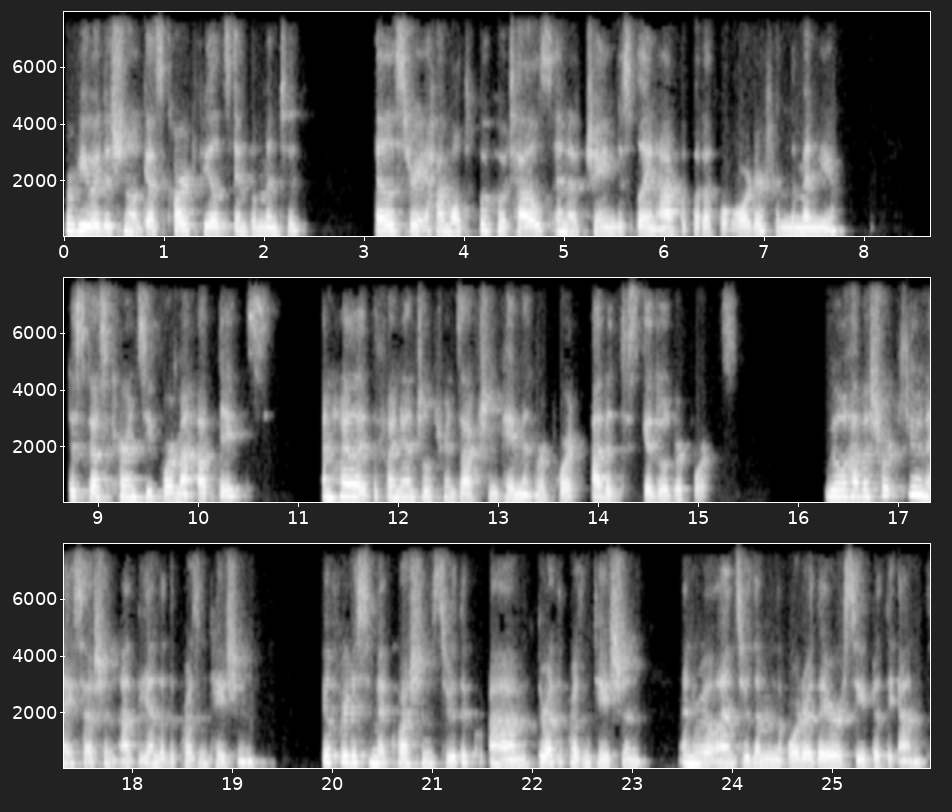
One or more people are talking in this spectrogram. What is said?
review additional guest card fields implemented, illustrate how multiple hotels in a chain display in alphabetical order from the menu, discuss currency format updates, and highlight the financial transaction payment report added to scheduled reports. We will have a short Q&A session at the end of the presentation Feel free to submit questions through the, um, throughout the presentation and we'll answer them in the order they are received at the end.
